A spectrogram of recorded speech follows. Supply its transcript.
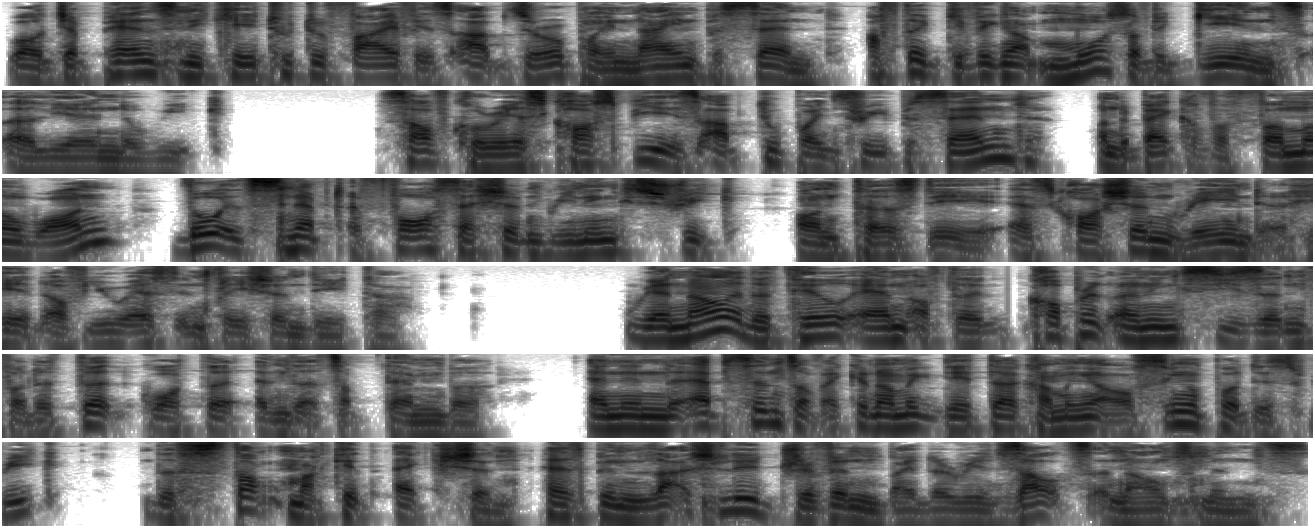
while Japan's Nikkei 225 is up 0.9% after giving up most of the gains earlier in the week. South Korea's Kospi is up 2.3% on the back of a firmer won, though it snapped a four session winning streak on Thursday as caution reigned ahead of US inflation data. We are now at the tail end of the corporate earnings season for the third quarter ended September. And in the absence of economic data coming out of Singapore this week, the stock market action has been largely driven by the results announcements.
